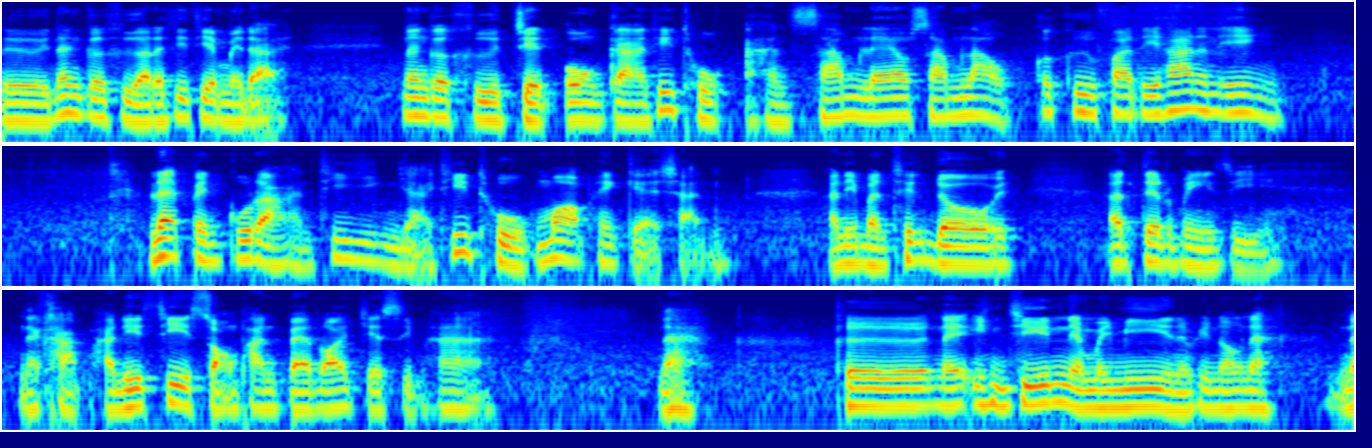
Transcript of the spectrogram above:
เลย นั่นก็คืออะไรที่เทียบไม่ได้ นั่นก็คือเจ็ดองค์การที่ถูกอ่านซ้ำแล้วซ้ำเล่าก็คือฟาติฮานั่นเอง และเป็นกุรานที่ยิ่งใหญ่ที่ถูกมอบให้แก่ฉัน อันนี้บันทึกโดยอัตติรมีซีนะครับฮะดิษที่ 2,875 นะคือในอินจีนเนี่ยไม่มีนะพี่น้องนะใน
